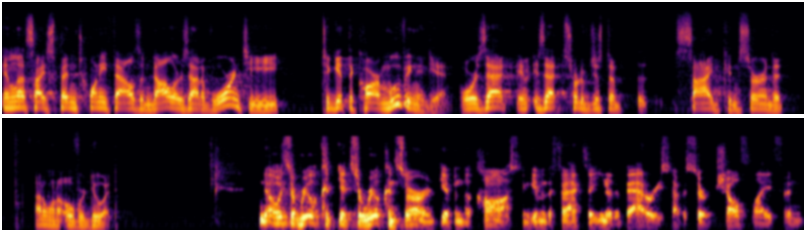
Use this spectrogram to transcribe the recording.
unless I spend $20,000 out of warranty to get the car moving again. Or is that, is that sort of just a side concern that I don't want to overdo it? No, it's a real it's a real concern given the cost and given the fact that you know the batteries have a certain shelf life and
